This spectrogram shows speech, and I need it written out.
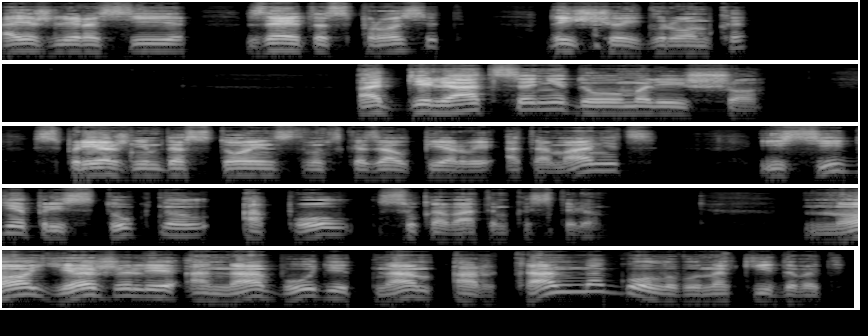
А ежели Россия за это спросит, да еще и громко? Отделяться не думали еще. С прежним достоинством сказал первый атаманец и сидня пристукнул о пол суковатым костылем. Но ежели она будет нам аркан на голову накидывать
